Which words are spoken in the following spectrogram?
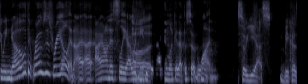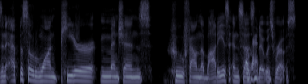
Do we know that Rose is real? And I, I, I honestly, I would need to Uh, go back and look at episode one. So yes, because in episode one, Peter mentions who found the bodies and says Okay. that it was Rose.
